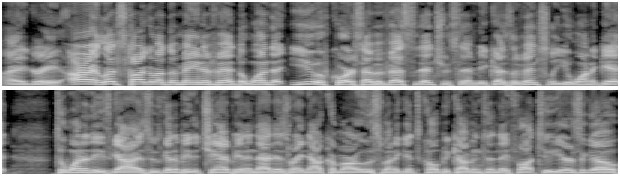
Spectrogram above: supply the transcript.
I agree. All right, let's talk about the main event, the one that you, of course, have a vested interest in because eventually you want to get to one of these guys who's going to be the champion, and that is right now Kamaru Usman against Colby Covington. They fought two years ago.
